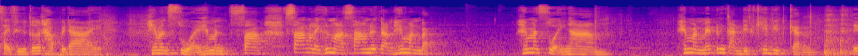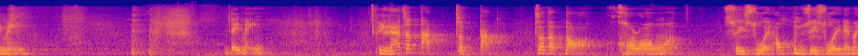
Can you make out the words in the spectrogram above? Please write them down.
ใส่ฟิลเตอร์ทับไปได้ ให้มันสวยให้มันสร้างสร้างอะไรขึ้นมาสร้างด้วยกันให้มันแบบ ให้มันสวยงาม ให้มันไม่เป็นการดิสเครดิตกันได้ไหม ได้ไหม หรือถ้าจะตัดจะตัดจะตัดต่อขอร้องอะสวยๆเอาหุ่นสวยๆได้ไหม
